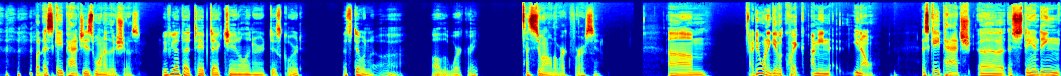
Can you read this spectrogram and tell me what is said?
but Escape Hatch is one of those shows. We've got that tape deck channel in our Discord. That's doing uh, all the work, right? That's doing all the work for us. Yeah. Um, I do want to give a quick. I mean, you know, Escape Hatch, uh, standing,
